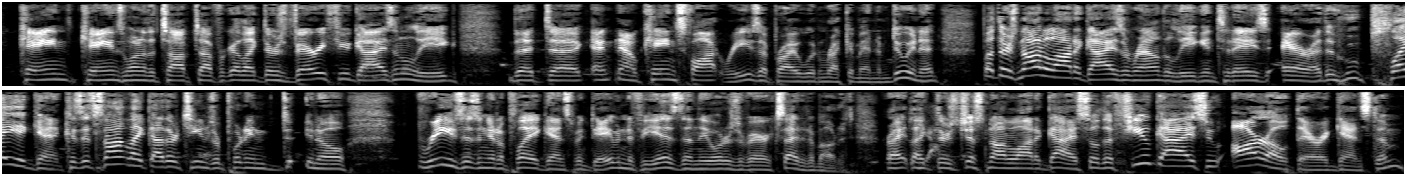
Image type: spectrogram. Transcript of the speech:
Kane Kane's one of the top tougher guys. Like there's very few guys in the league that uh, and now Kane's fought Reaves. I probably wouldn't recommend him doing it, but there's not a lot of guys around the league in today's era that, who play again because it's not like other teams are putting you know Reaves isn't going to play against McDavid. And if he is, then the Oilers are very excited about it, right? Like there's just not a lot of guys. So the few guys who are out there against him,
